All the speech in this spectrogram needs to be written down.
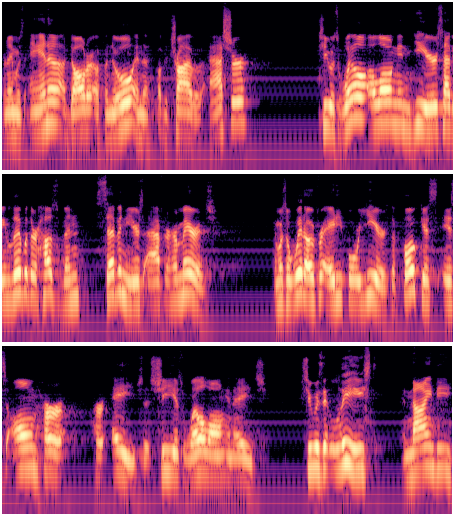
Her name was Anna, a daughter of Phanuel and the, of the tribe of Asher. She was well along in years, having lived with her husband seven years after her marriage. and was a widow for 84 years. The focus is on her, her age, that she is well along in age. She was at least 90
